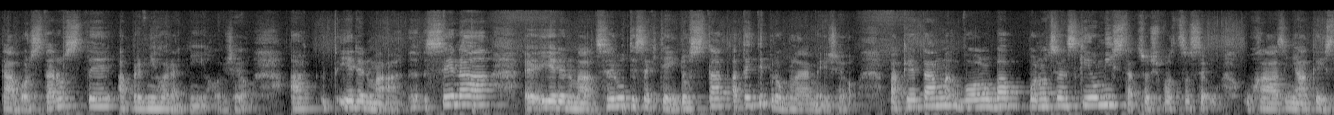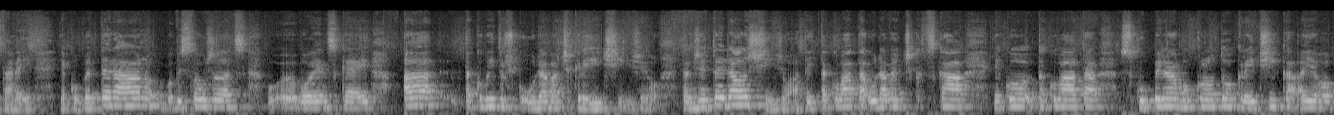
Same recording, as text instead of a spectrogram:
Tábor starosty a prvního radního, že jo. A jeden má syna, eh, jeden má dceru, ty se chtějí dostat a teď ty problémy, že jo. Pak je tam volba ponocenského místa, což co se uchází nějaký starý jako veterán, vysloužilec eh, vojenský a takový trošku udavač krejčí, že jo. Takže to je další, že jo. A teď taková ta udavačská, jako taková ta skupina okolo toho krejčíka a jeho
